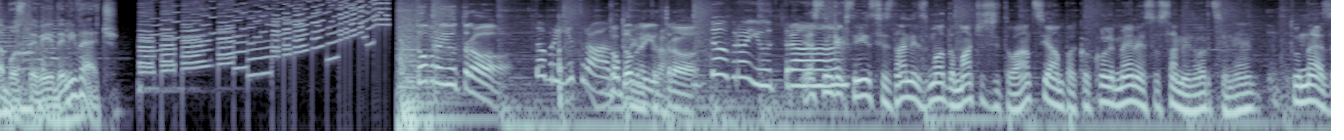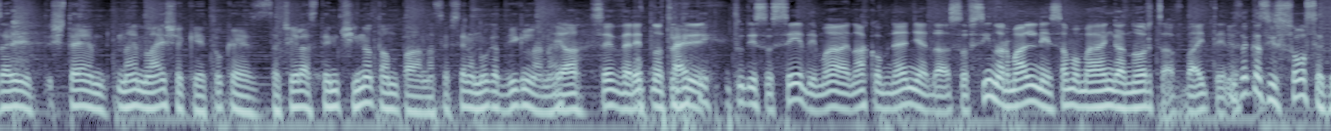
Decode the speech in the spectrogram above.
da boste vedeli več. Dobro jutro! Dobro jutro. Dobro jutro. Dobro jutro. Jaz sem nekako se seznanil z mojo domačo situacijo, ampak okoli mene so sami norci. Ne? Tu ne, zdaj štejem najmlajše, ki je tukaj začela s tem činotom, pa nas je vse na noga dvignila. Ne? Ja, vse verjetno tudi, tudi sosedi imajo enako mnenje, da so vsi normalni, samo imajo enega norca v bajti. ne. Zdaj, ko si sosed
